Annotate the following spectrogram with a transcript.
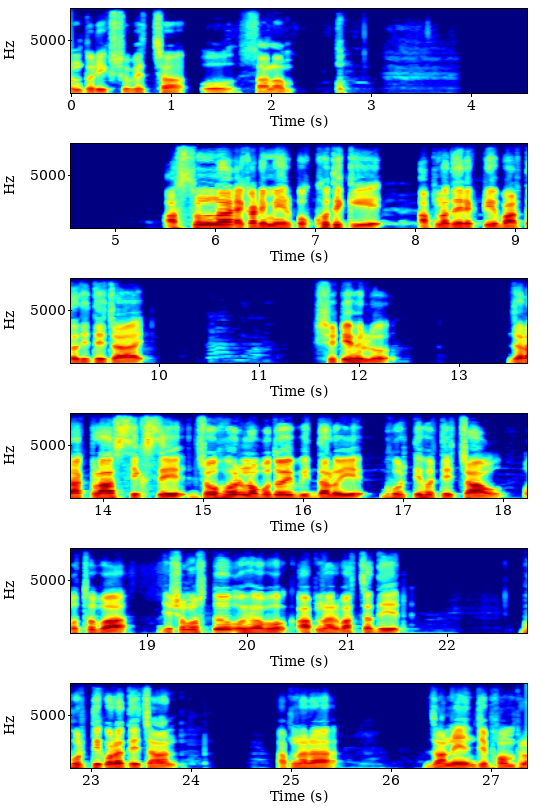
আন্তরিক শুভেচ্ছা ও সালাম। আসন্না একাডেমির পক্ষ থেকে আপনাদের একটি বার্তা দিতে চাই। সেটি হলো, যারা ক্লাস সিক্সে জোহর নবোদয় বিদ্যালয়ে ভর্তি হতে চাও অথবা যে সমস্ত অভিভাবক আপনার বাচ্চাদের ভর্তি করাতে চান, আপনারা জানেন যে ফর্ম ফিল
